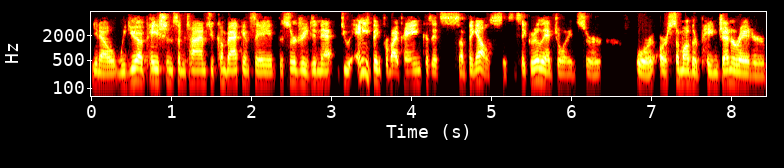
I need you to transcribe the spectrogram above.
you know, we do have patients sometimes who come back and say the surgery didn't do anything for my pain because it's something else. It's the sacroiliac joints or, or, or some other pain generator.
